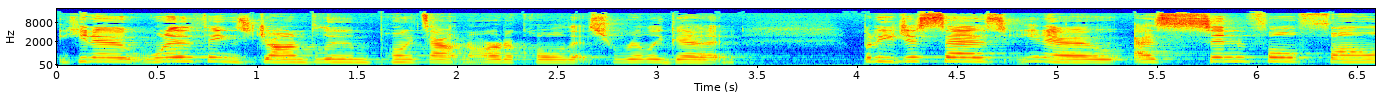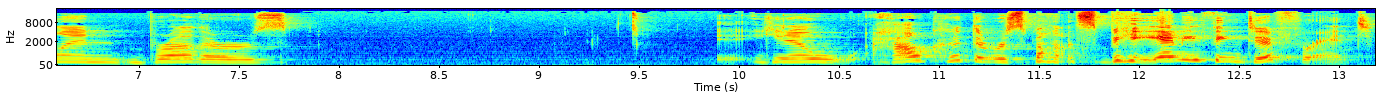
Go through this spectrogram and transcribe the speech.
you know, one of the things Jon Bloom points out in an article that's really good, but he just says, you know, as sinful, fallen brothers, you know, how could the response be anything different?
